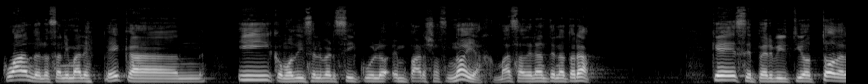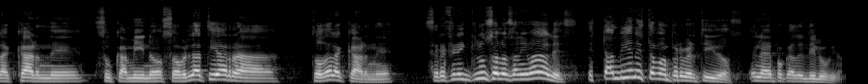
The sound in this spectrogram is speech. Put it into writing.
cuando los animales pecan, y como dice el versículo en Parshas Noyach, más adelante en la Torah, que se pervirtió toda la carne, su camino sobre la tierra, toda la carne, se refiere incluso a los animales. También estaban pervertidos en la época del diluvio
